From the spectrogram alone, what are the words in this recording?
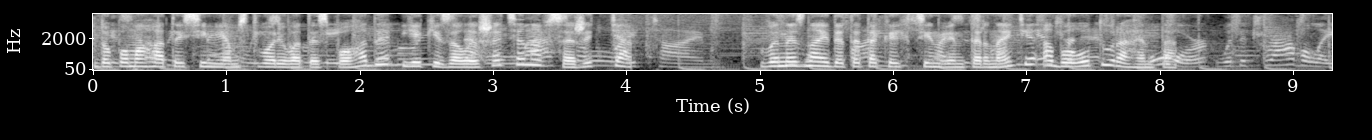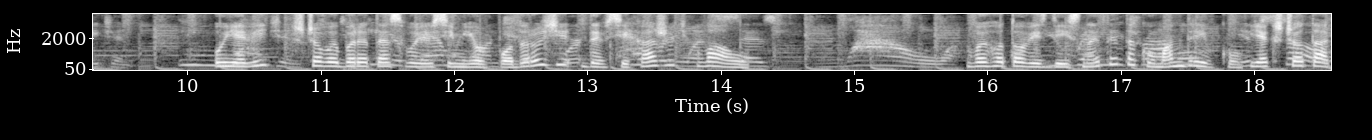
допомагати сім'ям створювати спогади, які залишаться на все життя. Ви не знайдете таких цін в інтернеті або у турагента. Уявіть, що ви берете свою сім'ю в подорожі, де всі кажуть Вау. Ви готові здійснити таку мандрівку? Якщо так,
